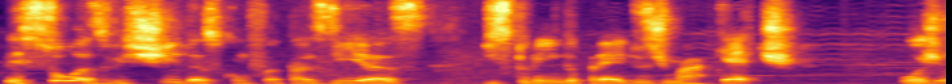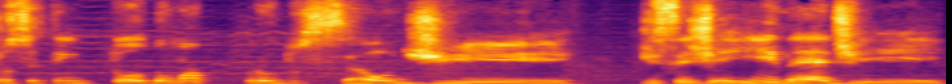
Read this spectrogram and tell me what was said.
pessoas vestidas com fantasias destruindo prédios de maquete. Hoje você tem toda uma produção de, de CGI, né, de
